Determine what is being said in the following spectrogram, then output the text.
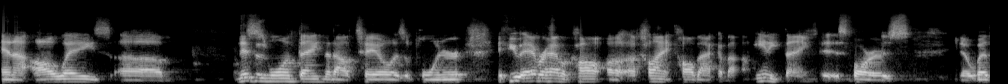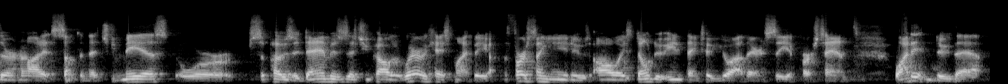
And I always, um, this is one thing that I'll tell as a pointer. If you ever have a call, a client call back about anything, as far as you know, whether or not it's something that you missed or supposed damage that you caused, or whatever the case might be, the first thing you need to do is always don't do anything until you go out there and see it firsthand. Well, I didn't do that.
